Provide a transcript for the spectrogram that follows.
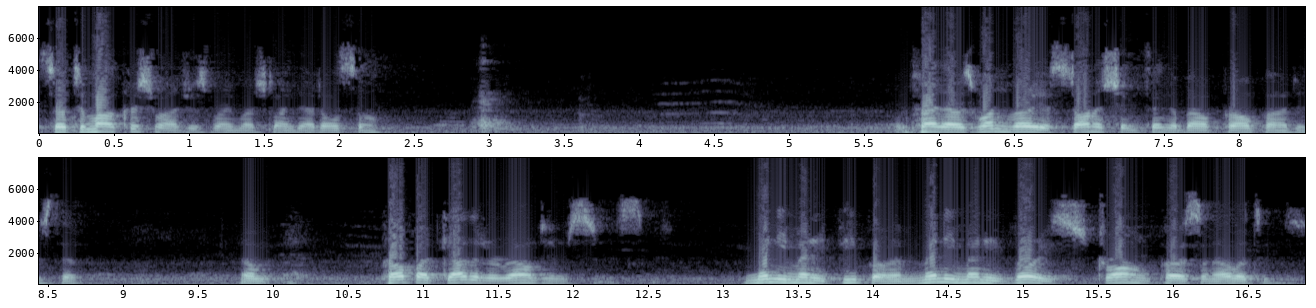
So Tamal Krishnaraj was very much like that also. In fact, there was one very astonishing thing about Prabhupada is that um, Prabhupada gathered around him many, many people and many, many very strong personalities.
